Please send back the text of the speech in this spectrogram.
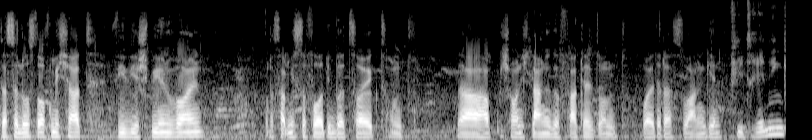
dass er Lust auf mich hat, wie wir spielen wollen. Das hat mich sofort überzeugt und da habe ich auch nicht lange gefackelt und wollte das so angehen. Viel Training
